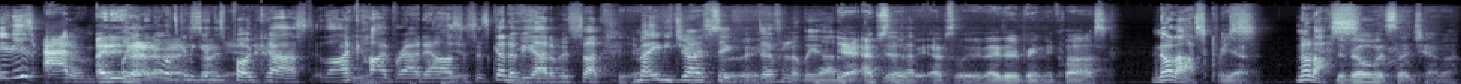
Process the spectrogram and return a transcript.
It is Adam. It is like, Adam, anyone's going to get this yeah. podcast like highbrow analysis. It's going to be Adam Hassan. Maybe Jai Singh, but definitely Adam. Yeah, absolutely, absolutely. They do bring the class. Not us, Chris. Yeah. Not us. The Velvet Sledgehammer.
